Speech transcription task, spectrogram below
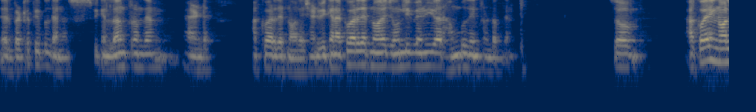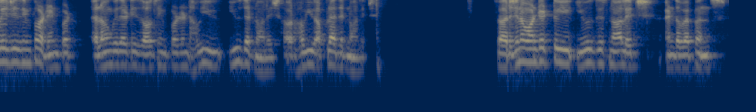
they are better people than us. We can learn from them and acquire that knowledge. And we can acquire that knowledge only when we are humble in front of them. So acquiring knowledge is important, but along with that is also important how you use that knowledge or how you apply that knowledge. So Arjuna wanted to use this knowledge and the weapons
